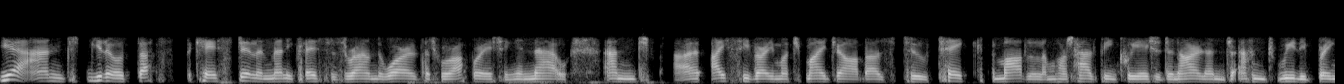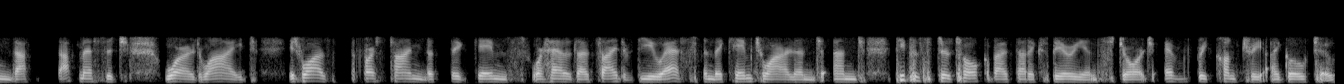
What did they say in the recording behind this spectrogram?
Yeah, and you know that's the case still in many places around the world that we're operating in now. And I, I see very much my job as to take the model and what has been created in Ireland and really bring that that message worldwide. It was first time that the games were held outside of the US when they came to Ireland, and people still talk about that experience, George. Every country I go to,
